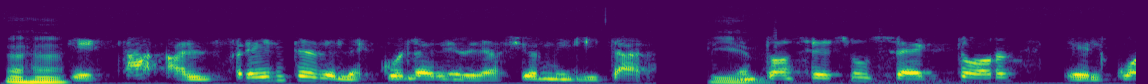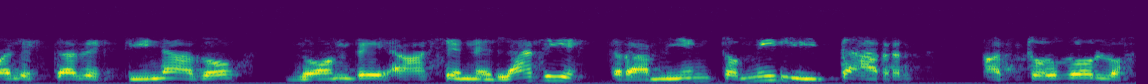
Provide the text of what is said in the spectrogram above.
Ajá. que está al frente de la Escuela de Aviación Militar. Bien. Entonces es un sector el cual está destinado donde hacen el adiestramiento militar a todos los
